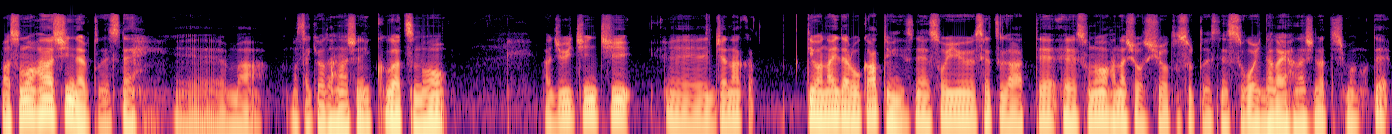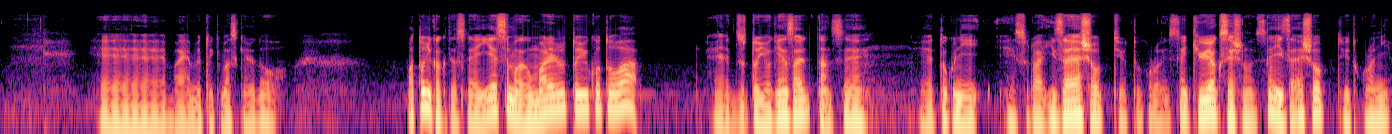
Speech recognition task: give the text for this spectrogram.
まあ、その話になるとですね、えー、まあ、先ほど話したように9月の11日、え、じゃなかではないだろうかというふうにですね、そういう説があって、え、その話をしようとするとですね、すごい長い話になってしまうので、えー、まあ、やめておきますけれど、まあ、とにかくですね、イエス様が生まれるということは、え、ずっと予言されてたんですね。え、特に、えそれはイザヤ書っていうところですね、旧約聖書のですね、イザヤ書っていうところに、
